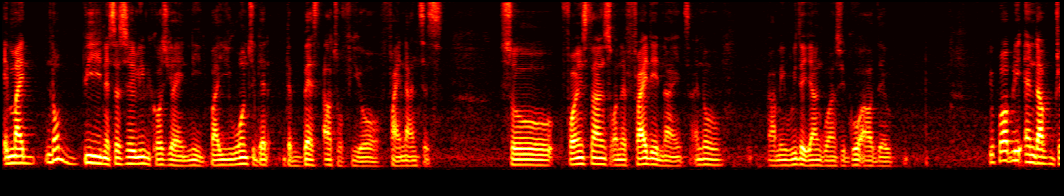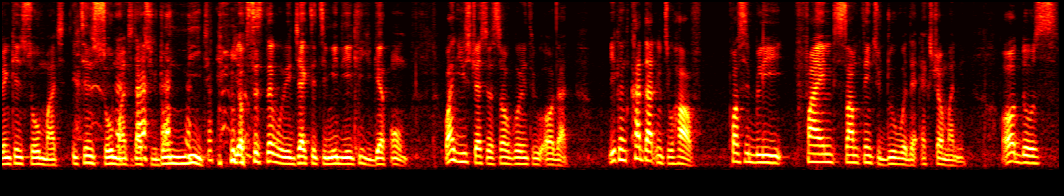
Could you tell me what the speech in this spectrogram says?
It might not be necessarily because you are in need, but you want to get the best out of your finances. So, for instance, on a Friday night, I know, I mean, with the young ones, you go out there, you probably end up drinking so much, eating so much that you don't need. Your system will reject it immediately you get home. Why do you stress yourself going through all that? you can cut that into half. Possibly find something to do with the extra money. All those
